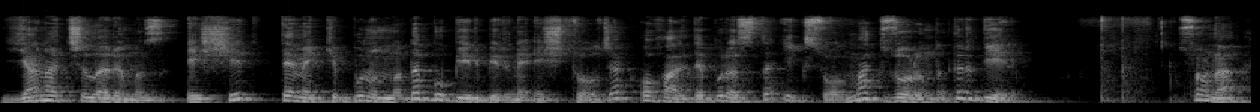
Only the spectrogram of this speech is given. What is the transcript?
yan açılarımız eşit. Demek ki bununla da bu birbirine eşit olacak. O halde burası da x olmak zorundadır diyelim. Sonra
